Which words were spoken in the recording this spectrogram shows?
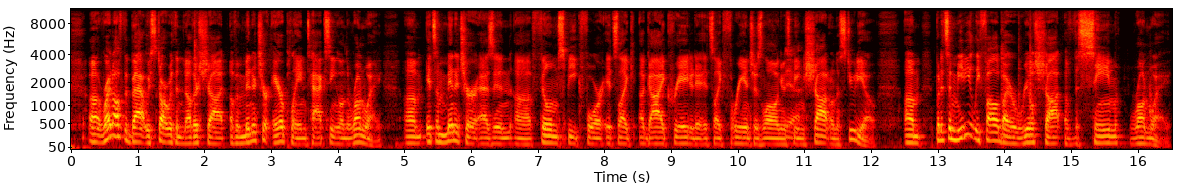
uh, right off the bat, we start with another shot of a miniature airplane taxiing on the runway. Um, it's a miniature, as in uh, film speak for. It's like a guy created it. It's like three inches long and it's Yeah. being shot on a studio. Um, but it's immediately followed by a real shot of the same runway.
